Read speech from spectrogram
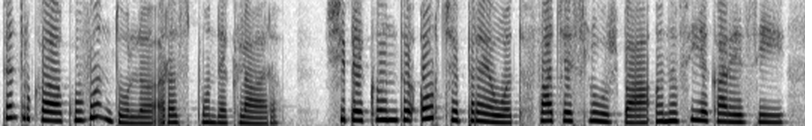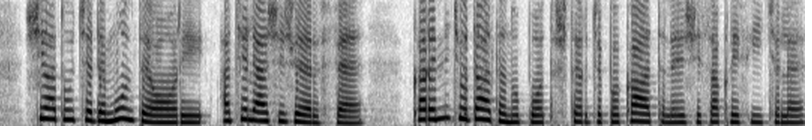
pentru că cuvântul răspunde clar. Și pe când orice preot face slujba în fiecare zi și aduce de multe ori aceleași jertfe, care niciodată nu pot șterge păcatele și sacrificiile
